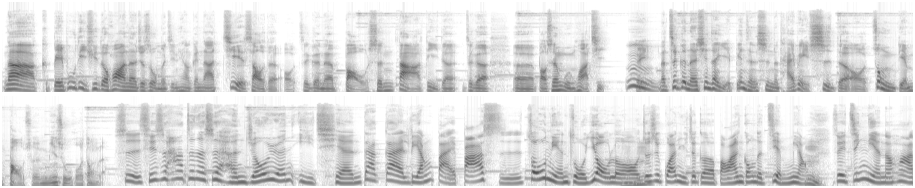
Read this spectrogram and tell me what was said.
那北部地区的话呢，就是我们今天要跟大家介绍的哦，这个呢保生大帝的这个呃保生文化祭。嗯，对，那这个呢现在也变成是呢台北市的哦重点保存民俗活动了。是，其实它真的是很久远以前，大概两百八十周年左右了哦，嗯、就是关于这个保安宫的建庙。嗯，所以今年的话。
